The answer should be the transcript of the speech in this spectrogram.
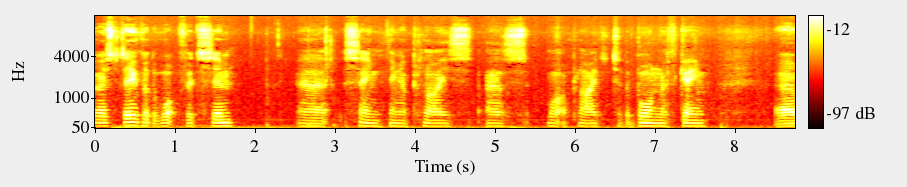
Guys, today we've got the Watford sim. Uh, same thing applies as what applied to the Bournemouth game. Uh,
